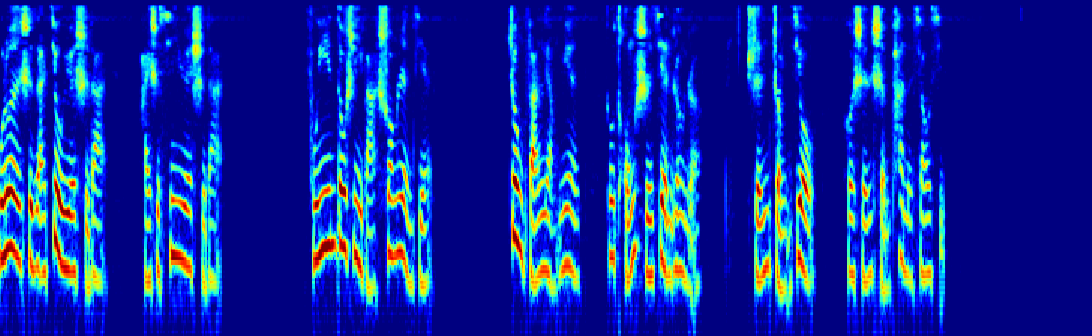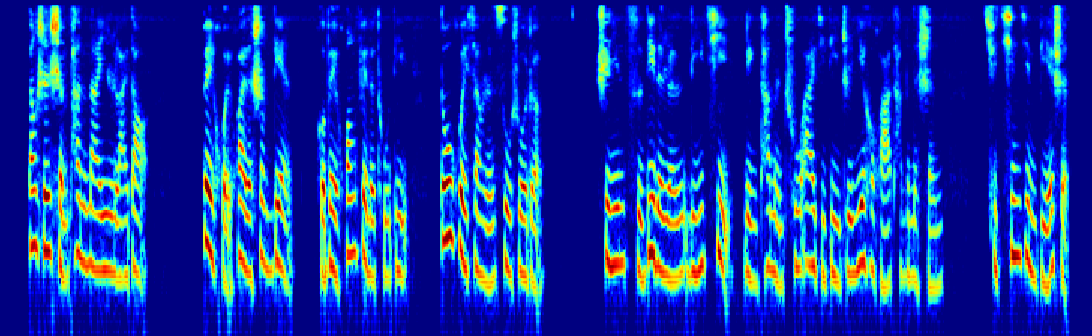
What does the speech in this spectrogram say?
不论是在旧约时代还是新约时代，福音都是一把双刃剑，正反两面都同时见证着神拯救和神审判的消息。当神审判的那一日来到。被毁坏的圣殿和被荒废的土地，都会向人诉说着，是因此地的人离弃领他们出埃及地之耶和华他们的神，去亲近别神，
